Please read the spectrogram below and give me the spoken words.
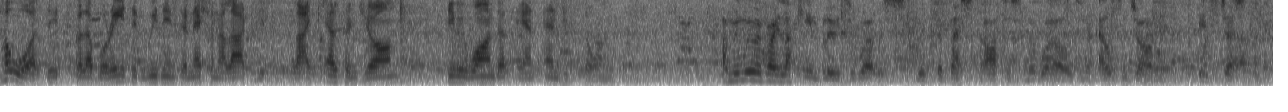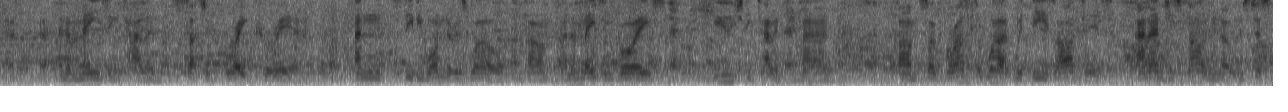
How was it collaborated with international artists like Elton John, Stevie Wonder, and Angie Stone? I mean, we were very lucky in Blue to work with, with the best artists in the world. You know, Elton John is just a, a, an amazing talent, such a great career, and Stevie Wonder as well. Um, an amazing voice, hugely talented man. Um, so for us to work with these artists and Angie Stone, you know, it was just,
